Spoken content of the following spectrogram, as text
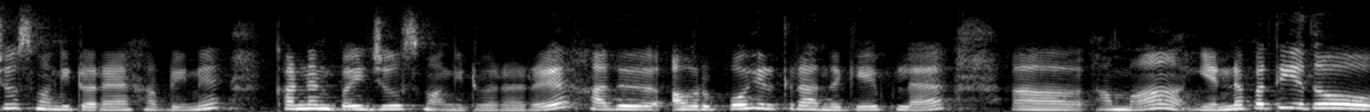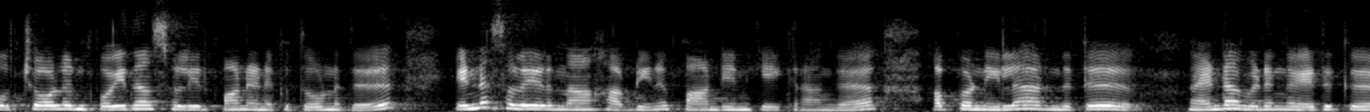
ஜூஸ் வாங்கிட்டு வரேன் அப்படின்னு கண்ணன் போய் ஜூஸ் வாங்கிட்டு வராரு. அது அவர் போயிருக்கிற அந்த கேப்பில் ஆமாம் என்னை பற்றி ஏதோ சோழன் போய் தான் சொல்லியிருப்பான்னு எனக்கு தோணுது. என்ன சொல்லியிருந்தான்? அப்படின்னு பாண்டியன் கேட்குறாங்க அப்போ நிலா இருந்துட்டு வேண்டாம் விடுங்க எதுக்கு?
